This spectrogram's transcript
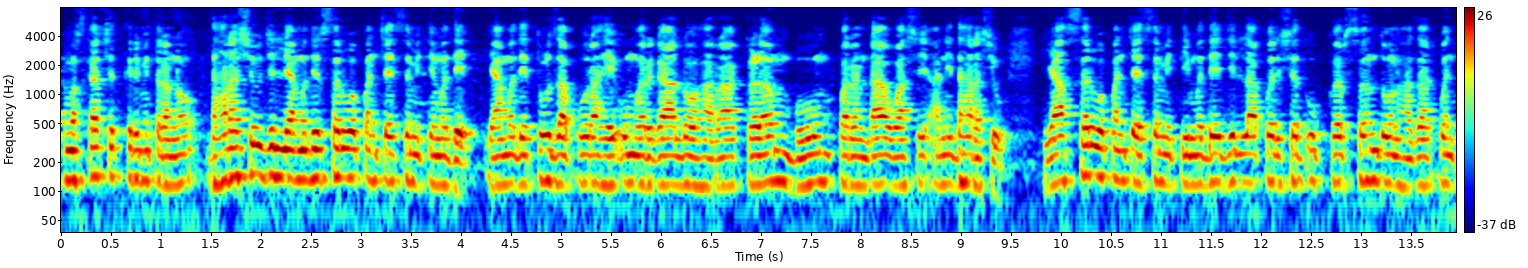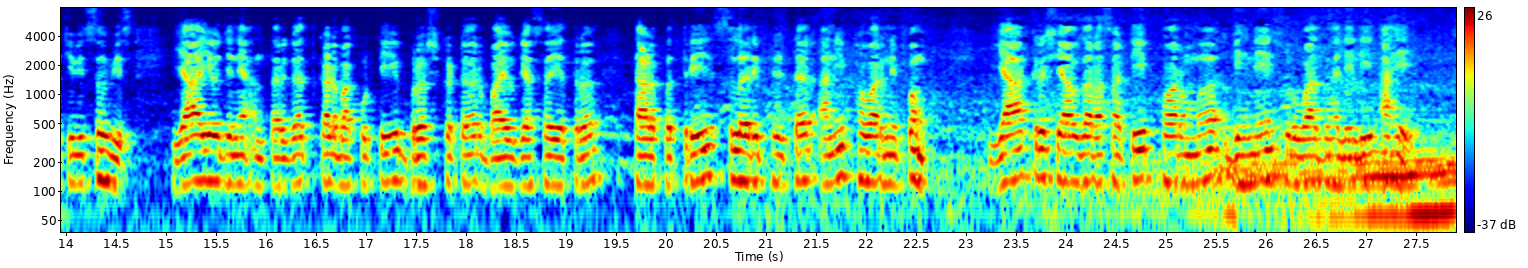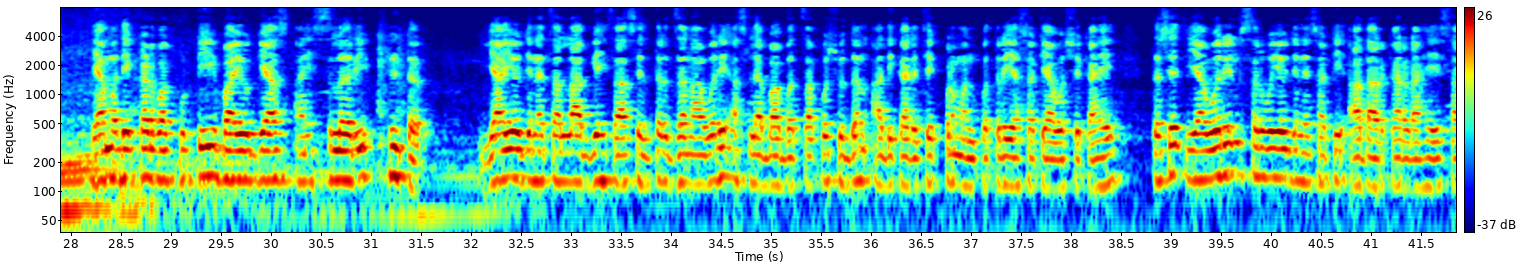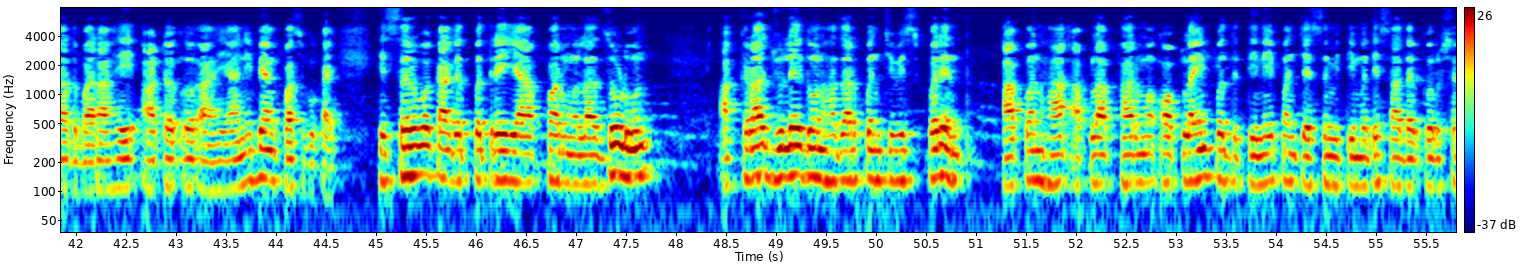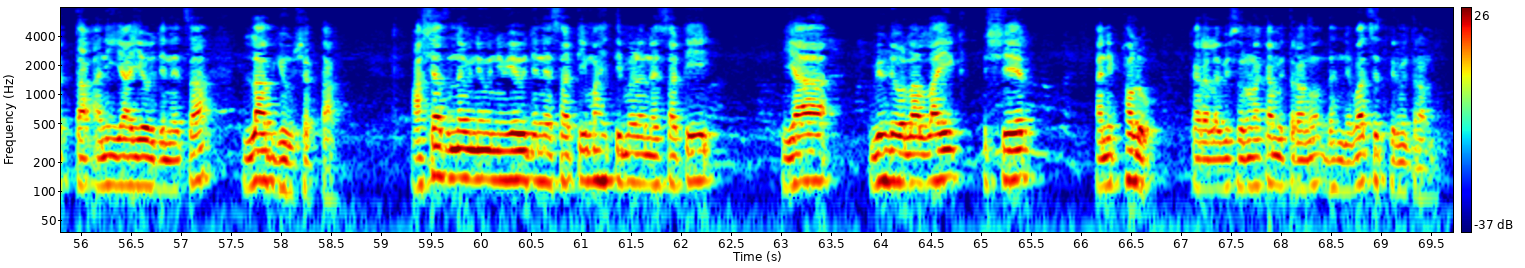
नमस्कार शेतकरी मित्रांनो धाराशिव जिल्ह्यामधील सर्व पंचायत समितीमध्ये यामध्ये तुळजापूर आहे उमरगा लोहारा कळम भूम परंडा वाशी आणि धाराशिव या सर्व पंचायत समितीमध्ये जिल्हा परिषद उपकर सन दोन हजार पंचवीस सव्वीस या योजनेअंतर्गत कडबाकुटी ब्रश कटर बायोगॅस संयंत्र ताडपत्री स्लरी फिल्टर आणि फवारणी पंप. या कृषी अवजारासाठी फॉर्म घेणे सुरुवात झालेली आहे. यामध्ये कडवा कुट्टी बायोगॅस आणि स्लरी फिल्टर. या योजनेचा लाभ घ्यायचा असेल तर जनावरे असल्याबाबतचा पशुधन अधिकाऱ्याचे एक प्रमाणपत्र यासाठी आवश्यक आहे. तसेच यावरील सर्व योजनेसाठी आधार कार्ड आहे सात बारा आहे आठ अ आहे आणि बँक पासबुक आहे. हे सर्व कागदपत्रे या फॉर्मला जोडून अकरा जुलै दोन हजार पंचवीसपर्यंत आपण हा आपला फॉर्म ऑफलाईन पद्धतीने पंचायत समितीमध्ये सादर करू शकता आणि या योजनेचा लाभ घेऊ शकता. अशाच नवीन नवीन योजनेसाठी माहिती मिळवण्यासाठी या व्हिडिओला लाईक शेअर आणि फॉलो करायला विसरू नका मित्रांनो. धन्यवाद शेतकरी मित्रांनो.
